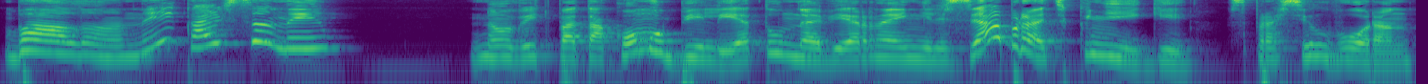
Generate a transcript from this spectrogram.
баллоны, кальсоны». «Но ведь по такому билету, наверное, нельзя брать книги?» – спросил ворон.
